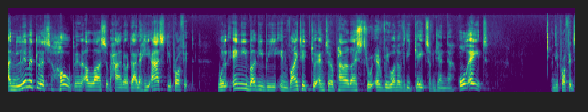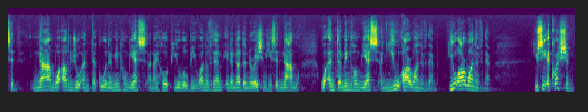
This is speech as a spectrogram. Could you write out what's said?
and limitless hope in Allah subhanahu wa ta'ala, he asked the Prophet, Will anybody be invited to enter paradise through every one of the gates of Jannah? All eight. And the Prophet said, Naam wa arju an takuna minhum, yes, and I hope you will be one of them. In another narration, he said, Naam wa anta minhum, yes, and you are one of them. You are one of them. You see, a question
